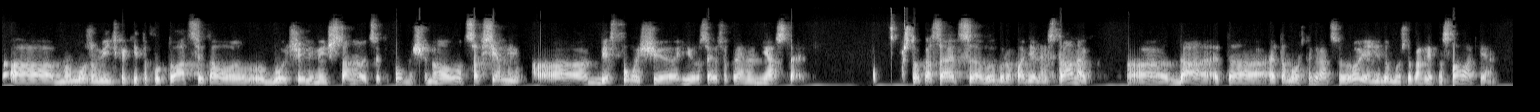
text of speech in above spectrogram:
э, мы можем видеть какие-то флуктуации того, больше или меньше становится этой помощи, но вот совсем э, без помощи Евросоюз Украину не оставит. Что касается выборов в отдельных странах, э, да, это, это может играть свою роль. Я не думаю, что конкретно Словакия а,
